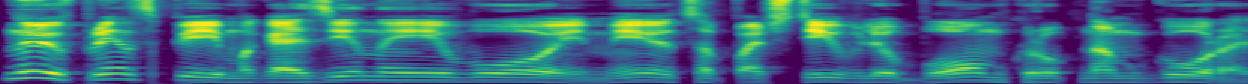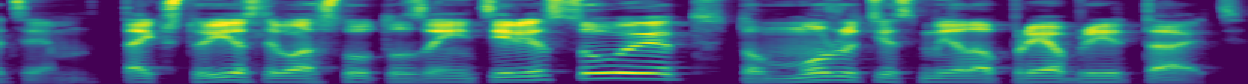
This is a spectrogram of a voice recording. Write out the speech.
ну и в принципе магазины его имеются почти в любом крупном городе. Так что если вас что-то заинтересует, то можете смело приобретать.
